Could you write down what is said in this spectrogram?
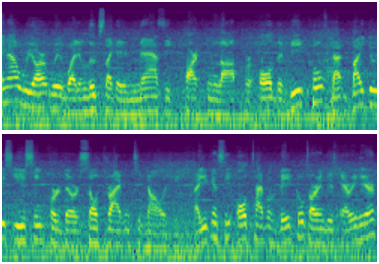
Right now we are with what it looks like a massive parking lot for all the vehicles that Baidu is using for their self-driving technology. Now you can see all type of vehicles are in this area here.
